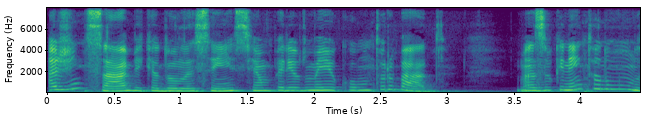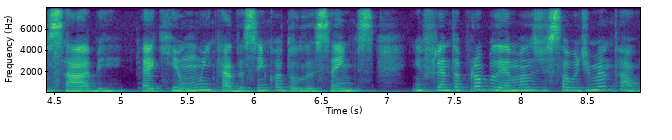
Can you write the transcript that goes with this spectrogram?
A gente sabe que a adolescência é um período meio conturbado. Mas o que nem todo mundo sabe é que um em cada cinco adolescentes enfrenta problemas de saúde mental.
